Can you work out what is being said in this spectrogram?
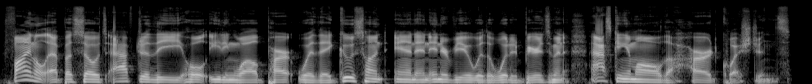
final episodes after the whole eating wild part with a goose hunt and an interview with a wooded beardsman asking him all the hard questions.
